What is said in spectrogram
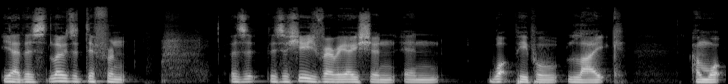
yeah, there's loads of different. There's a, there's a huge variation in what people like and what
